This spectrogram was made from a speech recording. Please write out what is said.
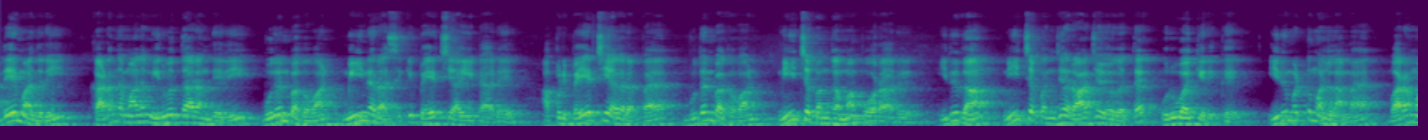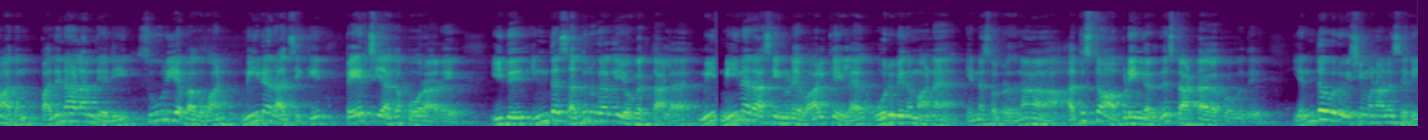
அதே மாதிரி கடந்த மாதம் இருபத்தாறாம் தேதி புதன் பகவான் மீன ராசிக்கு பயிற்சி ஆகிட்டாரு. அப்படி பயிற்சி ஆகிறப்ப புதன் பகவான் நீச்ச பங்கமாக போறாரு. இதுதான் நீச்ச பஞ்ச ராஜயோகத்தை உருவாக்கியிருக்கு. இது மட்டும் அல்லாமல் வர மாதம் பதினாலாம் தேதி சூரிய பகவான் மீன ராசிக்கு பயிற்சியாக போறாரு. இது இந்த சதுர்கிரக யோகத்தால் மீ மீன ராசியினுடைய வாழ்க்கையில் ஒரு விதமான என்ன சொல்கிறதுனா அதிர்ஷ்டம் அப்படிங்கிறது ஸ்டார்ட் ஆக போகுது. எந்த ஒரு விஷயமானாலும் சரி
